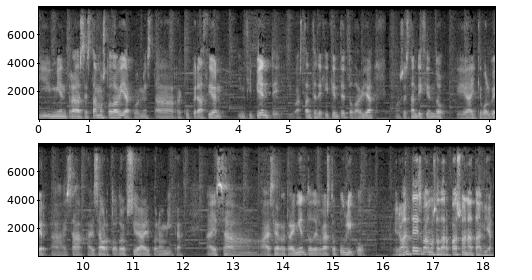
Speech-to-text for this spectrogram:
Y mientras estamos todavía con esta recuperación incipiente y bastante deficiente, todavía nos están diciendo que hay que volver a esa, a esa ortodoxia económica, a, esa, a ese retraimiento del gasto público. Pero antes vamos a dar paso a Natalia.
